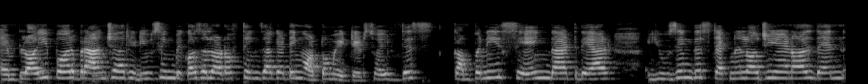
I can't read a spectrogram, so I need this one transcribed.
employee per branch are reducing because a lot of things are getting automated. So if this company is saying that they are using this technology and all then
